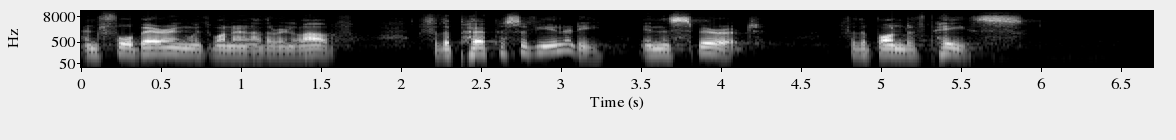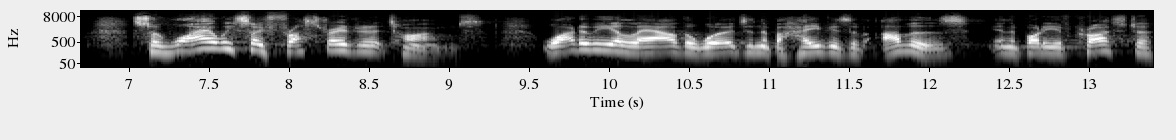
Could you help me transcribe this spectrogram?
and forbearing with one another in love, for the purpose of unity in the Spirit, for the bond of peace. So, why are we so frustrated at times? Why do we allow the words and the behaviors of others in the body of Christ to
